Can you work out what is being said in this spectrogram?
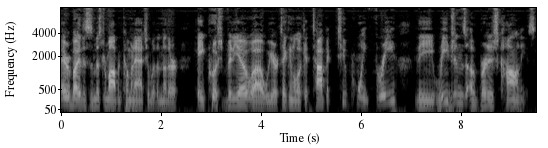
Hey everybody, this is Mr. Maupin coming at you with another APUSH video. Uh, we are taking a look at topic 2.3, the regions of British colonies.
